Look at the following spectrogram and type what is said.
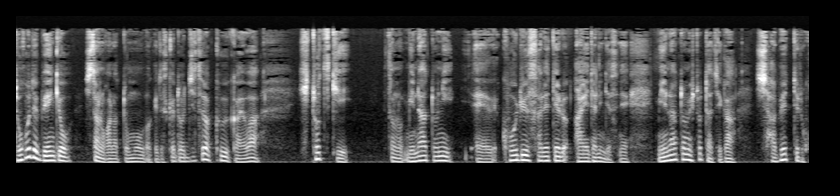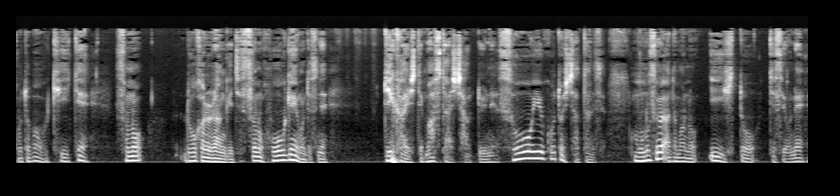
どこで勉強したのかなと思うわけですけど実は空海は一月その港に、えー、交流されている間にですね港の人たちが喋ってる言葉を聞いてそのローカルランゲージその方言をですね理解してマスターしちゃうっていうねそういうことをしちゃったんですよ。ものすごい頭のいい人ですよね。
